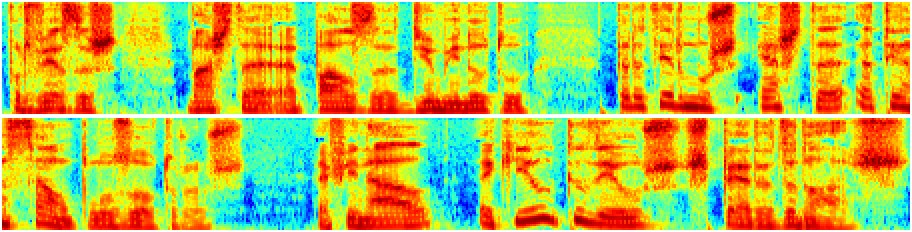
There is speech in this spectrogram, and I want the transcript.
Por vezes basta a pausa de um minuto para termos esta atenção pelos outros. Afinal, aquilo que Deus espera de nós.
